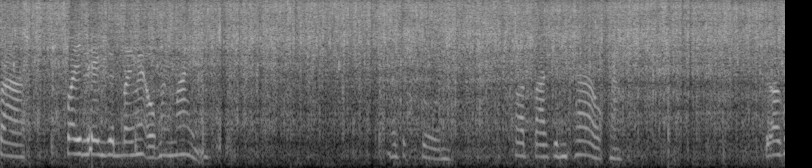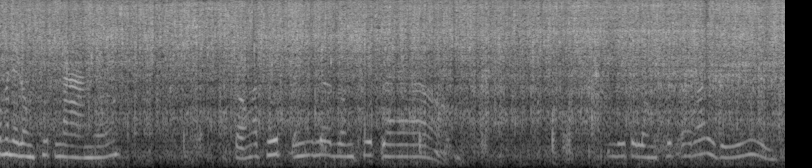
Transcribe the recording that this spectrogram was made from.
ปลาไฟแรงเกินไปไหม่ออกไม่ไหม้นะทุกคนทอดปลากินข้าวค่ะเจ้าก็ไม่ได้ลงคลิปนานเลยสองอาทิตย์วันนี้เริ่มลงคลิปแล้วไม่รู้จะลงคลิปอะไรดี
